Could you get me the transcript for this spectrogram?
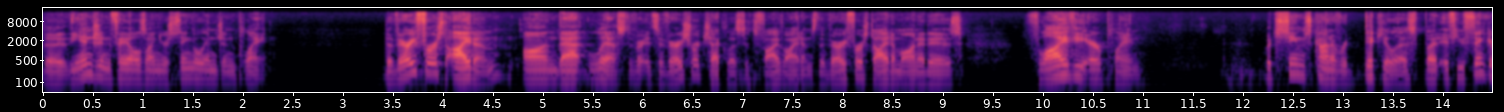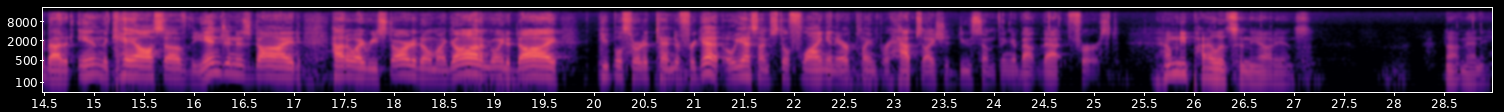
the, the engine fails on your single engine plane. The very first item on that list, it's a very short checklist, it's five items. The very first item on it is fly the airplane, which seems kind of ridiculous, but if you think about it, in the chaos of the engine has died, how do I restart it? Oh my God, I'm going to die. people sort of tend to forget, oh, yes, I'm still flying an airplane. Perhaps I should do something about that first. How many pilots in the audience? Not many.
